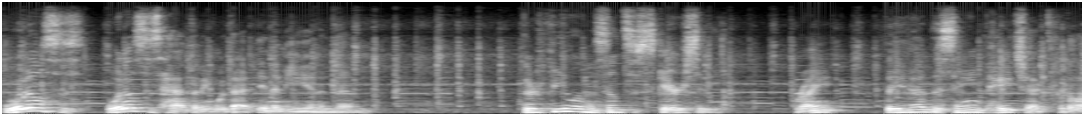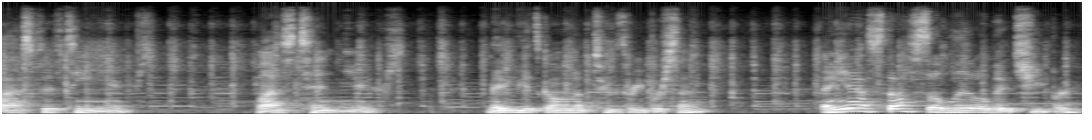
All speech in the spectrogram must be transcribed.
What else is what else is happening with that enemy in them? They're feeling a sense of scarcity, right? They've had the same paycheck for the last 15 years, last 10 years. Maybe it's gone up 2 3%. And yeah, stuff's a little bit cheaper,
